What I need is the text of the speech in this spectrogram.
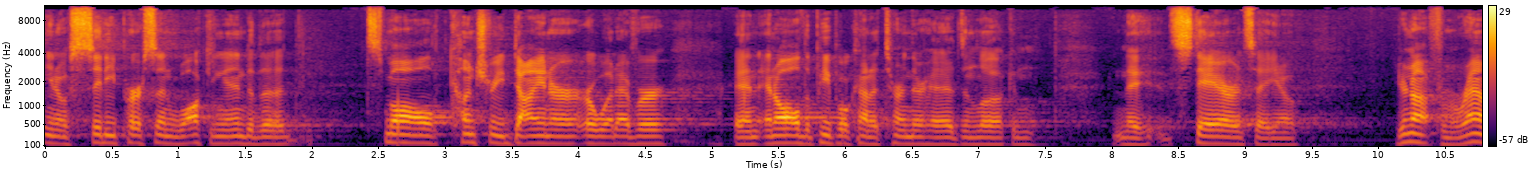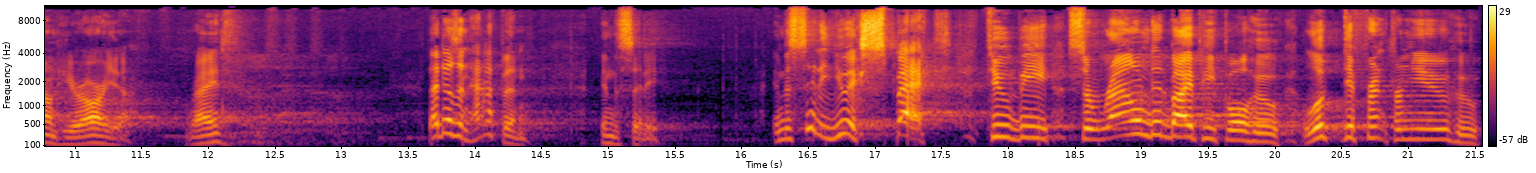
you know, city person walking into the small country diner or whatever, and, and all the people kind of turn their heads and look and, and they stare and say, you know, you're not from around here, are you? Right? That doesn't happen in the city. In the city, you expect to be surrounded by people who look different from you, who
